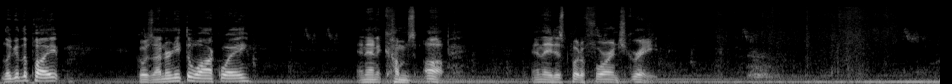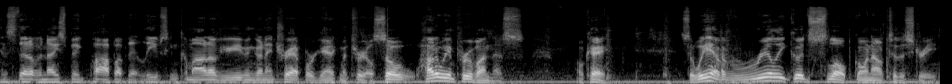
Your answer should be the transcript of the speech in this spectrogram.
Look at the pipe, goes underneath the walkway, and then it comes up. And they just put a four inch grate instead of a nice big pop up that leaves can come out of. You're even going to trap organic material. So, how do we improve on this? Okay, so we have a really good slope going out to the street.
